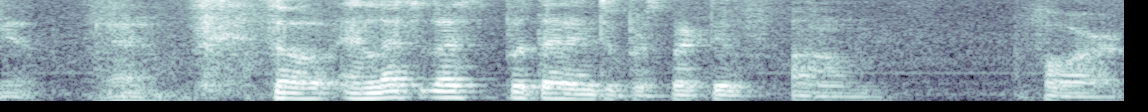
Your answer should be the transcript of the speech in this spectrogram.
Yeah. Yeah. So, and let's let's put that into perspective um, for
